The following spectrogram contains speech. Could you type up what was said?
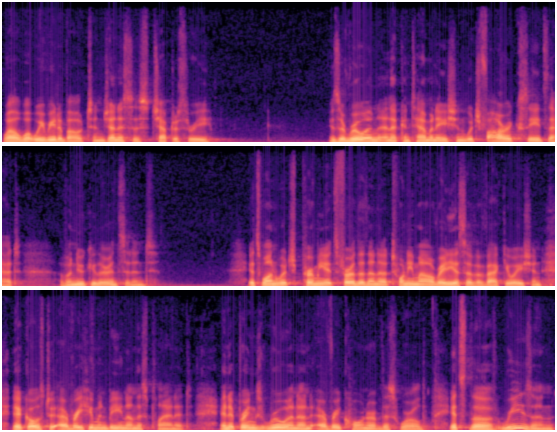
Well, what we read about in Genesis chapter 3 is a ruin and a contamination which far exceeds that of a nuclear incident. It's one which permeates further than a 20 mile radius of evacuation. It goes to every human being on this planet, and it brings ruin on every corner of this world. It's the reason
